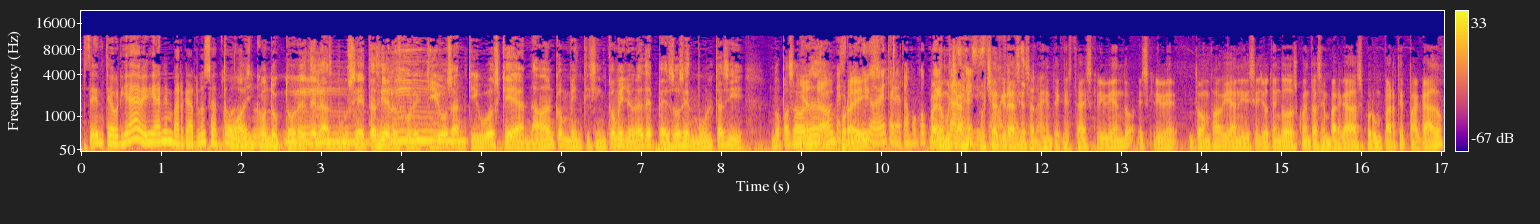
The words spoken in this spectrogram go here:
Pues, En teoría deberían embargarlos a todos. No, hay ¿no? conductores de las busetas y de los Mm. colectivos antiguos que andaban con 25 millones de pesos en multas y no pasaba Y nada. andaban Pues por ahí. no deben tener tampoco Bueno, muchas, gracias a la gente que está escribiendo. Escribe don Fabián y dice, yo tengo dos cuentas embargadas por un parte pagado,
